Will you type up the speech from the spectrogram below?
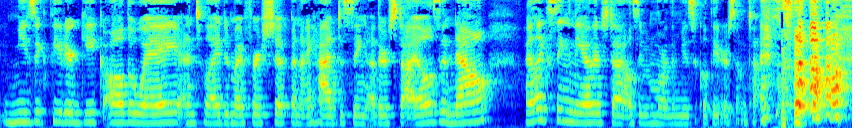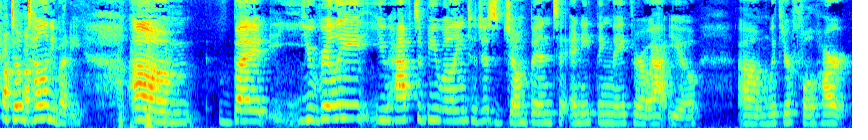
music theater geek all the way until I did my first ship and I had to sing other styles. And now I like singing the other styles even more than musical theater sometimes. Don't tell anybody. Um, but you really you have to be willing to just jump into anything they throw at you um, with your full heart.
